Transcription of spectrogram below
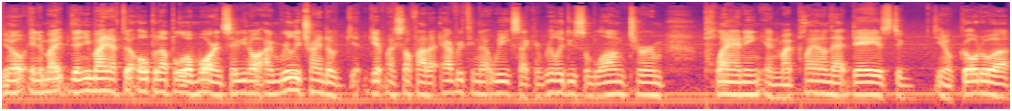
You know, and it might then you might have to open up a little more and say, you know, I'm really trying to get get myself out of everything that week, so I can really do some long term planning. And my plan on that day is to you know go to a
